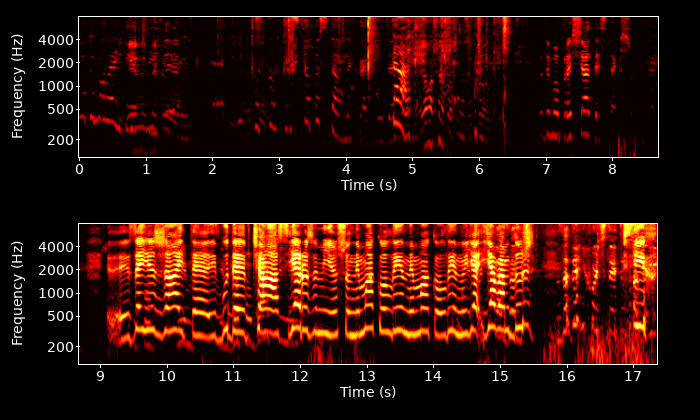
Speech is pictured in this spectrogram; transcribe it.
Ну то маленький. Тоді не- не який, ховаю. Тоді не ховаю. Та постав нехай буде. Так. Я машину просто не закривав. Будемо прощатись, так що будемо. Е, Заїжджайте, буде час. Я розумію, що нема коли, нема коли. Ну я, я вам дуже за день хочеться Всіх-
